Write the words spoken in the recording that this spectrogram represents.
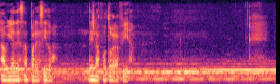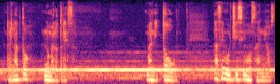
había desaparecido de la fotografía. Relato número 3. Manitou. Hace muchísimos años,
